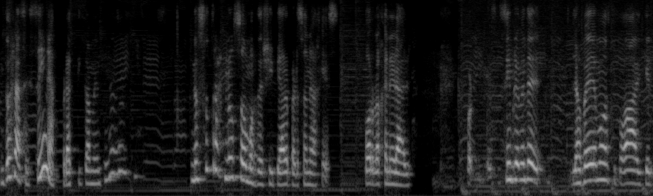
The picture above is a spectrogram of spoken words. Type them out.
en todas las escenas prácticamente nosotras no somos de shipear personajes, por lo general. simplemente los vemos, tipo, ay, qué,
